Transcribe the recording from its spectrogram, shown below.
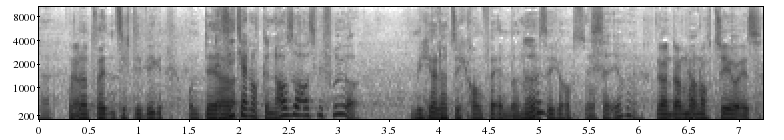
Ja. Und Ja. dann trennten sich die Wege. Und Er der sieht ja noch genauso aus wie früher. Michael hat sich kaum verändert, Ne? das sehe ich auch so. Ist ja irre. ja, und dann Ja. war noch COS.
